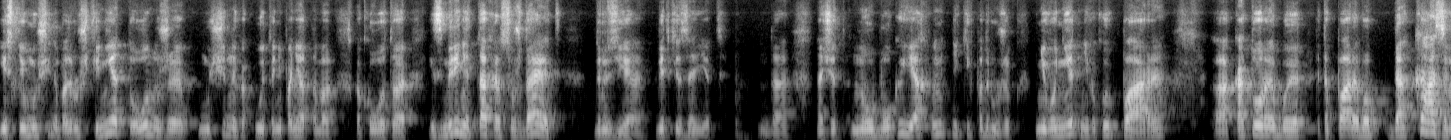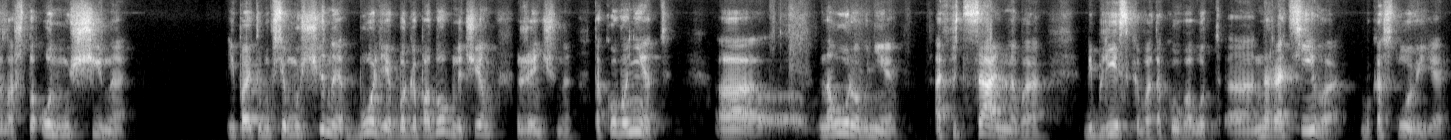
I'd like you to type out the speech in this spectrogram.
если у мужчины подружки нет, то он уже мужчина какого-то непонятного какого-то измерения так рассуждает, друзья, Ветхий Завет, да, значит, но у Бога Яхве нет никаких подружек, у него нет никакой пары, а, которая бы, эта пара бы доказывала, что он мужчина, и поэтому все мужчины более богоподобны, чем женщины. Такого нет. А, на уровне официального библейского такого вот э, нарратива, богословия,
